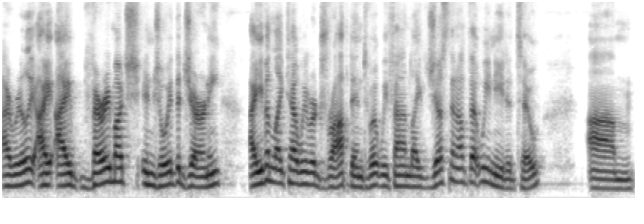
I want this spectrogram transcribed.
I really, I, I very much enjoyed the journey. I even liked how we were dropped into it. We found like just enough that we needed to. Um,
